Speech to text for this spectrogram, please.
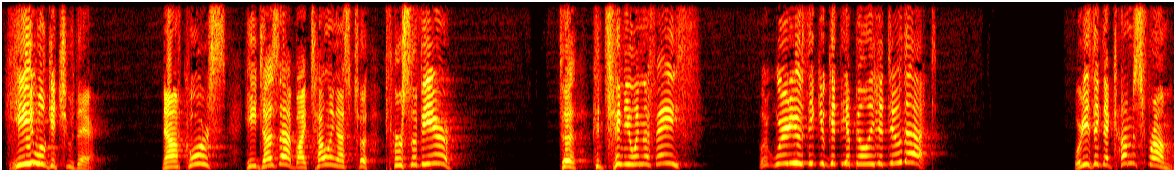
He will get you there. Now, of course, He does that by telling us to persevere, to continue in the faith. Where do you think you get the ability to do that? Where do you think that comes from?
